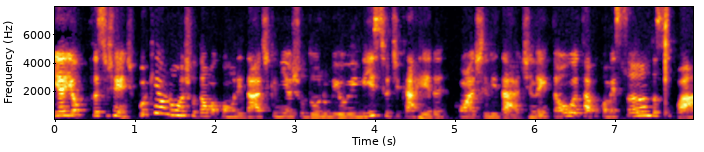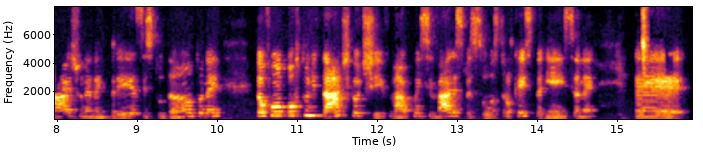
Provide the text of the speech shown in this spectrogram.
E aí eu falei assim, gente, por que eu não ajudar uma comunidade que me ajudou no meu início de carreira com agilidade, né? Então, eu estava começando assim, ágil né, na empresa, estudando, né? Então, foi uma oportunidade que eu tive lá, eu conheci várias pessoas, troquei experiência, né? É,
